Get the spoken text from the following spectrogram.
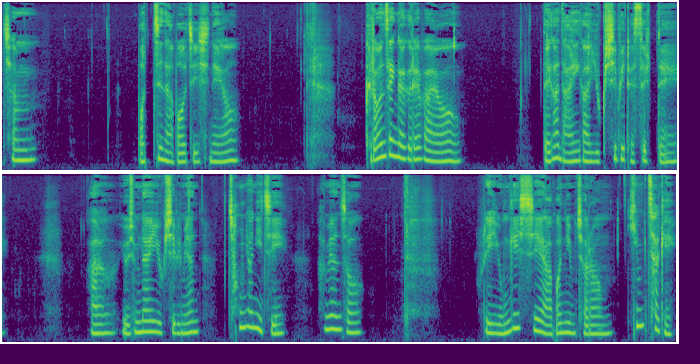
참 멋진 아버지시네요. 그런 생각을 해봐요. 내가 나이가 60이 됐을 때 아유, 요즘 나이 60이면 청년이지 하면서 우리 용기 씨의 아버님처럼 힘차게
